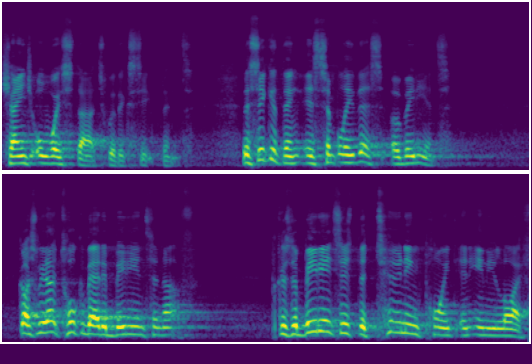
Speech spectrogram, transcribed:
Change always starts with acceptance. The second thing is simply this obedience. Guys, we don't talk about obedience enough because obedience is the turning point in any life.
